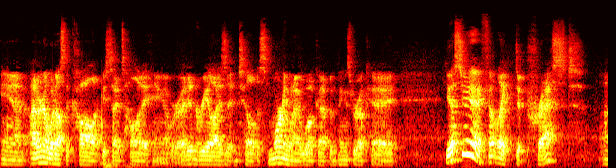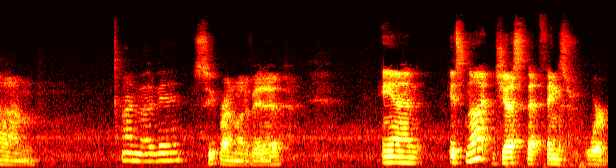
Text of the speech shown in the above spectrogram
And I don't know what else to call it besides holiday hangover. I didn't realize it until this morning when I woke up and things were okay. Yesterday I felt like depressed, um, Unmotivated. super unmotivated. And it's not just that things were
